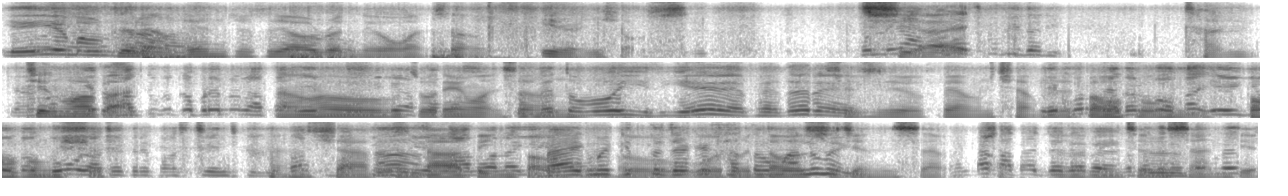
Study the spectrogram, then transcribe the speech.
爷爷？这两天就是要轮流晚上一人一小时，起来弹天花板，然后昨天晚上其实有非常强的暴风暴风雪，还下很大冰雹，然后我轮到的时间是三，呃凌晨三点，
